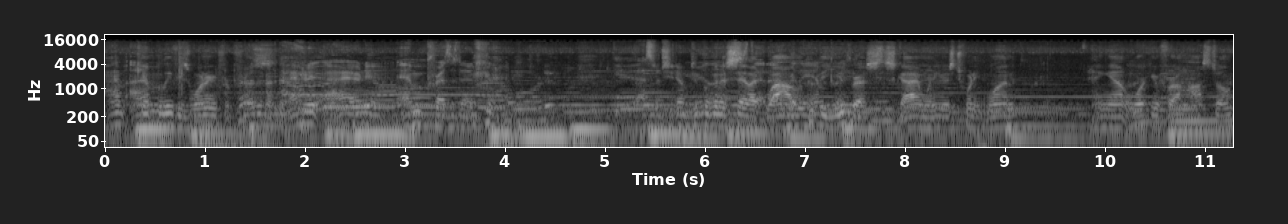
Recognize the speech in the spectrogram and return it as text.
I'm, I can't believe he's running for president. I already, I already am president. yeah, that's what you don't People are gonna say like, "Wow, really look at the president." hubris! This guy when he was 21, hanging out, working for a hostel,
